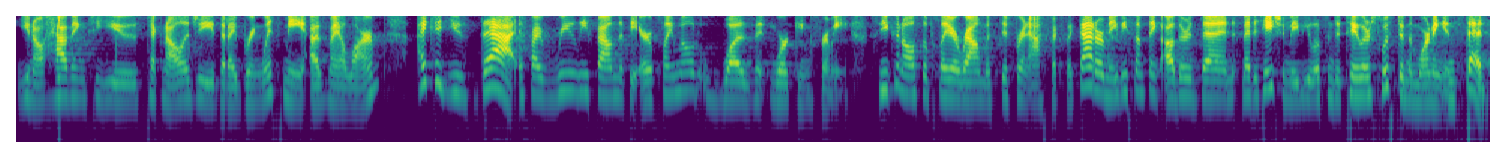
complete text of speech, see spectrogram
you know, having to use technology that I bring with me as my alarm, I could use that if I really found that the airplane mode wasn't working for me. So you can also play around with different aspects like that, or maybe something other than meditation. Maybe you listen to Taylor Swift in the morning instead.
